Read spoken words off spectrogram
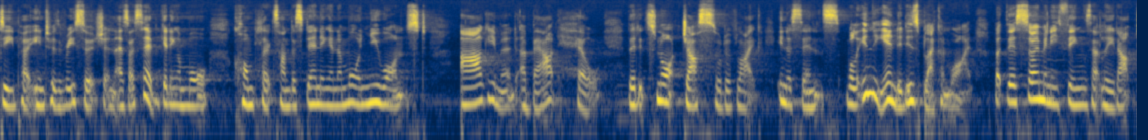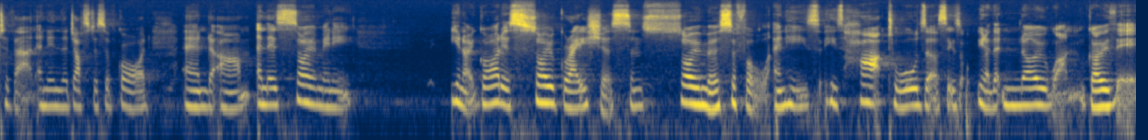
deeper into the research, and as I said, getting a more complex understanding and a more nuanced argument about hell that it's not just sort of like, in a sense, well, in the end, it is black and white, but there's so many things that lead up to that, and in the justice of God, and um, and there's so many. You know, God is so gracious and so merciful, and He's His heart towards us is, you know, that no one go there.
